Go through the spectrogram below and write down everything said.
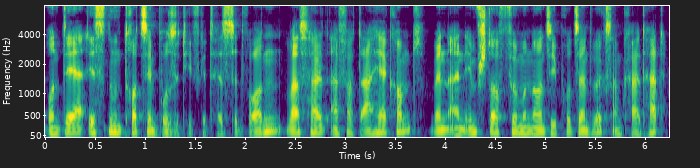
Und der ist nun trotzdem positiv getestet worden, was halt einfach daher kommt, wenn ein Impfstoff 95 Prozent Wirksamkeit hat,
